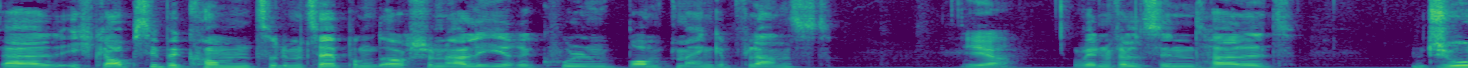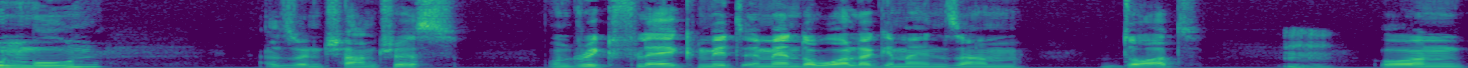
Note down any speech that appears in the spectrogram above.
äh, ich glaube, sie bekommen zu dem Zeitpunkt auch schon alle ihre coolen Bomben eingepflanzt. Ja. Auf jeden Fall sind halt June Moon, also Enchantress, und Rick Flag mit Amanda Waller gemeinsam dort Mhm. und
